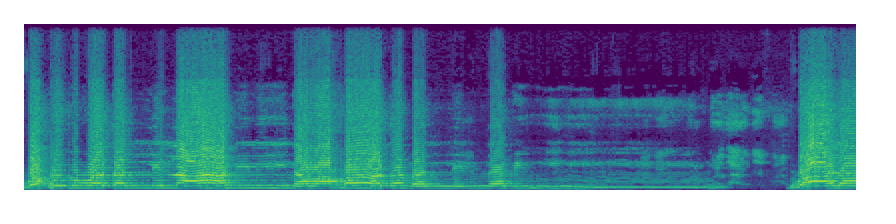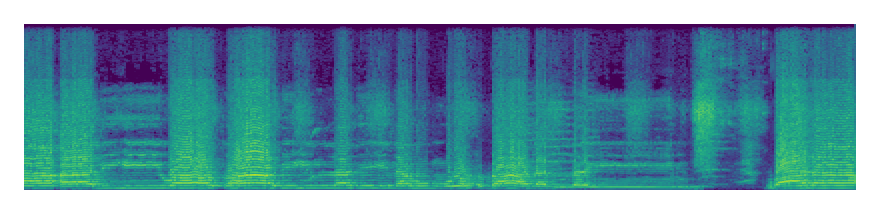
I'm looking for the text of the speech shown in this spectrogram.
وقدوة للعاملين وخاتما للنبيين وعلى آله وأصحابه الذين هم رهبان الليل وعلى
